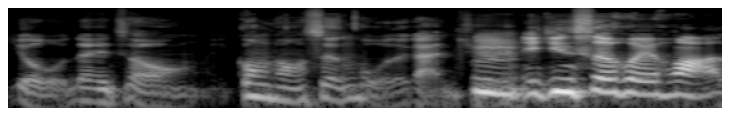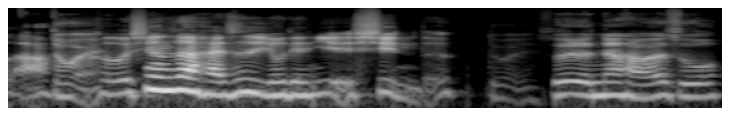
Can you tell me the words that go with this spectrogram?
有那种共同生活的感觉，嗯，已经社会化了。对，河现在还是有点野性的。对，所以人家还会说，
